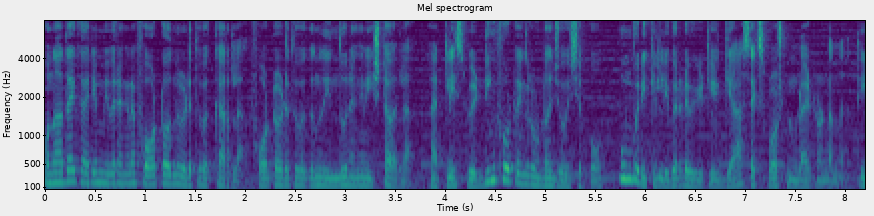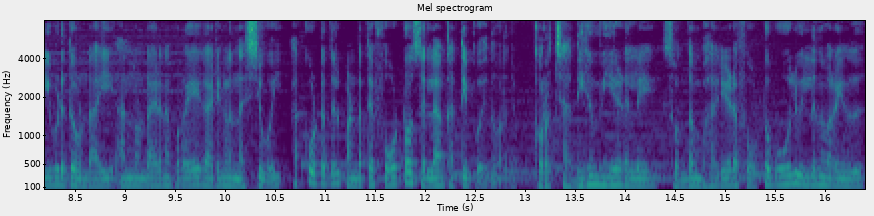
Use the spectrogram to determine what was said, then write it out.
ഒന്നാമത്തെ കാര്യം ഇവരങ്ങനെ ഫോട്ടോ ഒന്നും എടുത്ത് വെക്കാറില്ല. ഫോട്ടോ എടുത്ത് വെക്കുന്നത് ഇന്ദുവിന് അങ്ങനെ ഇഷ്ടമല്ല. അറ്റ്ലീസ്റ്റ് വെഡിങ് ഫോട്ടോ എങ്കിലും ഉണ്ടോ എന്ന് ചോദിച്ചപ്പോൾ മുമ്പൊരിക്കൽ ഇവരുടെ വീട്ടിൽ ഗ്യാസ് എക്സ്പ്ലോഷൻ ഉണ്ടായിട്ടുണ്ടെന്ന്. തീപിടുത്തം ഉണ്ടായി. അന്നുണ്ടായിരുന്ന കുറേ കാര്യങ്ങൾ നശിച്ചുപോയി. അക്കൂട്ടത്തിൽ പണ്ടത്തെ ഫോട്ടോസ് എല്ലാം കത്തിപ്പോയെന്ന് പറഞ്ഞു. കുറച്ചധികം വിയേഡല്ലേ സ്വന്തം ഭാര്യയുടെ ഫോട്ടോ പോലും ഇല്ലെന്ന് പറയുന്നത്.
